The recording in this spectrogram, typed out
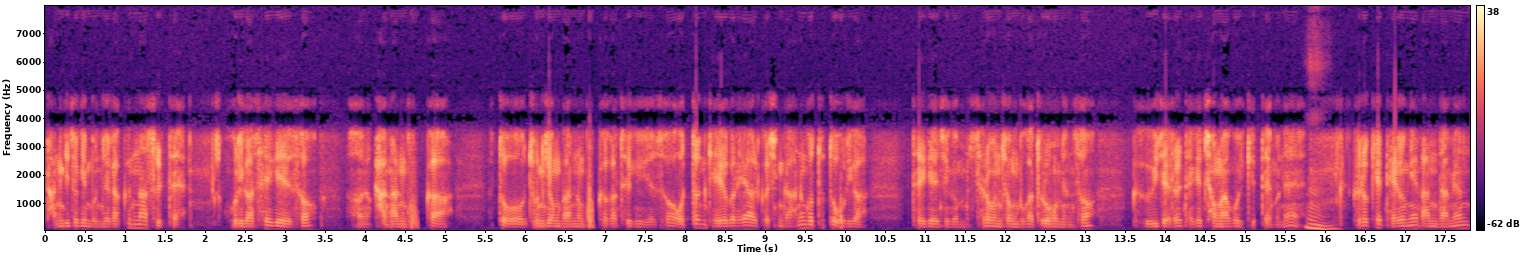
단기적인 문제가 끝났을 때 우리가 세계에서 어, 강한 국가 또 존경받는 국가가 되기 위해서 어떤 개혁을 해야 할 것인가 하는 것도 또 우리가 되게 지금 새로운 정부가 들어오면서 그 의제를 되게 정하고 있기 때문에 음. 그렇게 대응해 간다면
